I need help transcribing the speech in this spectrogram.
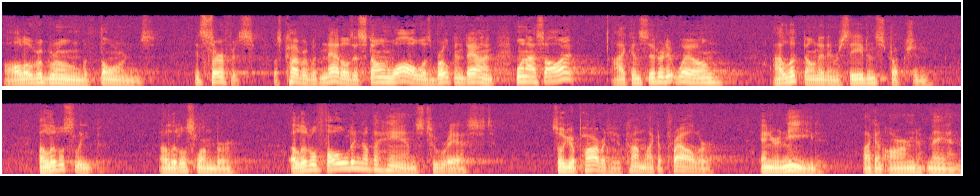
all overgrown with thorns. Its surface was covered with nettles. Its stone wall was broken down. And when I saw it, I considered it well. I looked on it and received instruction. A little sleep, a little slumber, a little folding of the hands to rest. So your poverty will come like a prowler, and your need like an armed man.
